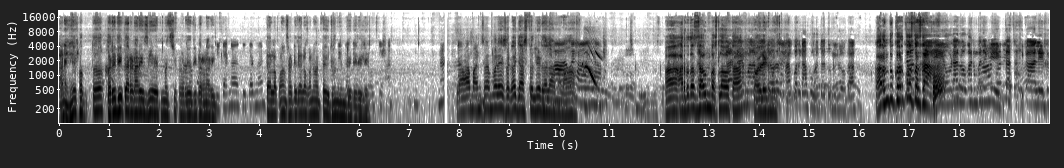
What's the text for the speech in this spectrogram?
आणि हे फक्त खरेदी करणारे जे आहेत मच्छी खरेदी करणारे त्या लोकांसाठी त्या लोकांनी वाटतं इथून एंट्री केलेली आहे. त्या माणसामुळे सगळं जास्त लेट झाला आम्हाला. हा अर्धा तास जाऊन बसला होता टॉयलेटमध्ये. खापर का फोडता तुम्ही लोक? कारण तू करतोस तसा. एवढ्या लोकांमध्ये मी एकटाच आहे का आले तू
